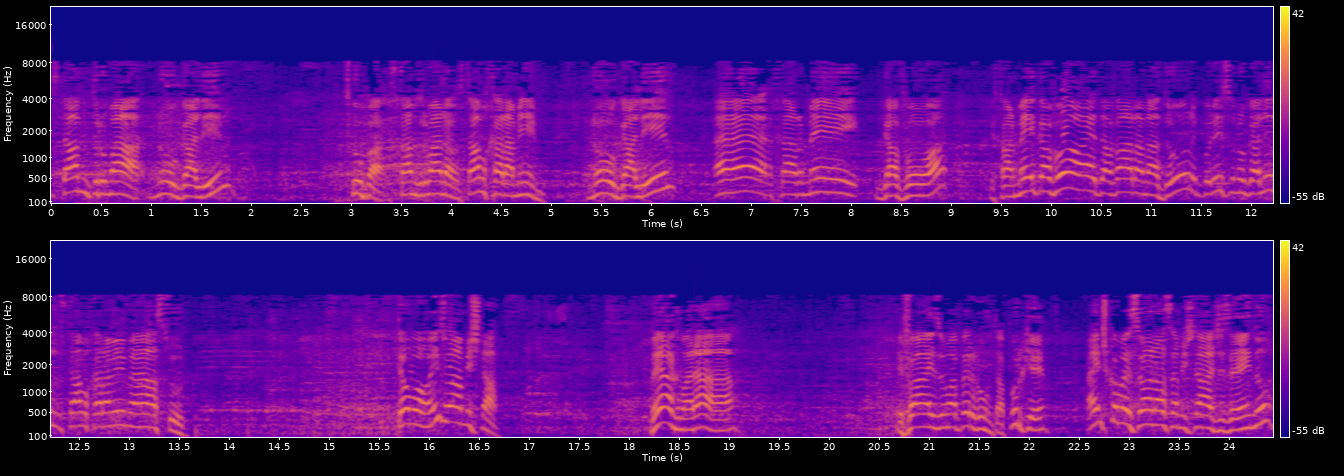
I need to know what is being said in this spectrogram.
stam trumá no Galil, desculpa, stam trumá não, stam haramim no Galil, é harmei gavoa, e harmei gavoa é davar nadur, e por isso no Galil stam haramim é assur. Então, bom, isso é a Mishnah. Vem a Gemara e faz uma pergunta. Por quê? A gente começou a nossa Mishnah dizendo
